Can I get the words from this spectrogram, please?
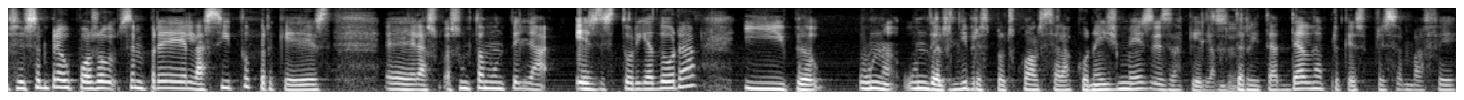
sempre ho poso, sempre la cito perquè és eh, l'Assumpta Montellà és historiadora i però una, un dels llibres pels quals se la coneix més és aquell, La Sí. maternitat d'Elna, perquè després se'n va fer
